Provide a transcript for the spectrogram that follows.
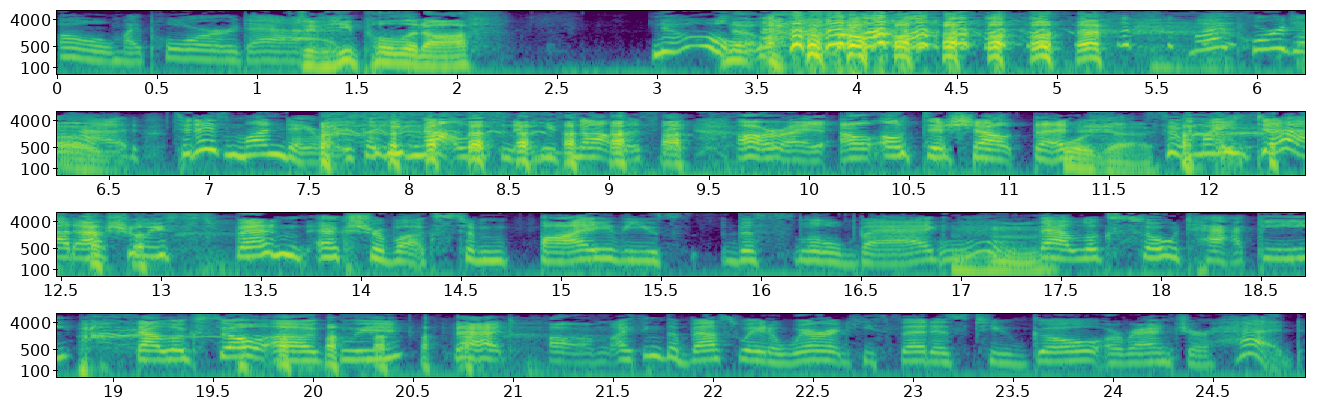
Oh, my poor dad. Did he pull it off? No. No. My poor dad. Today's Monday, right? So he's not listening. He's not listening. All right, I'll, I'll dish out then. Poor guy. So my dad actually spent extra bucks to buy these this little bag Mm-hmm. that looks so tacky, that looks so ugly. That um, I think the best way to wear it, he said, is to go around your head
